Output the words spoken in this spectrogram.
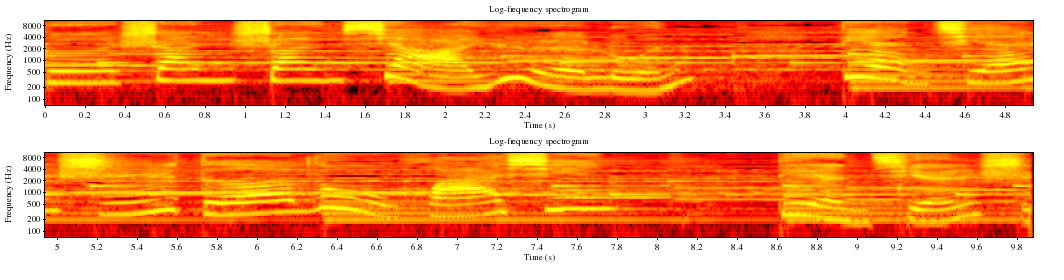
柯山山下月轮。殿前拾得露华新，殿前拾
